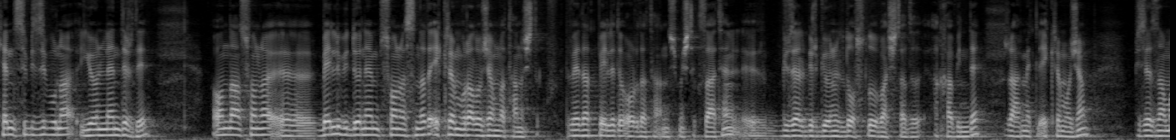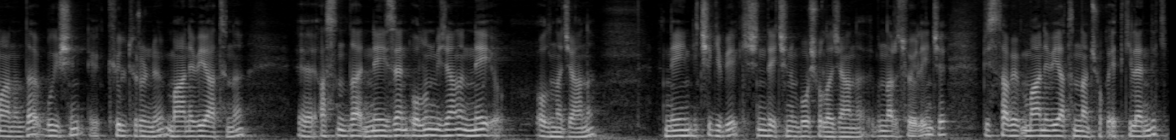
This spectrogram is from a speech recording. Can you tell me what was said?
kendisi bizi buna yönlendirdi. Ondan sonra e, belli bir dönem sonrasında da Ekrem Vural hocamla tanıştık. Vedat Bey'le de orada tanışmıştık zaten. E, güzel bir gönül dostluğu başladı akabinde. Rahmetli Ekrem hocam bize zamanında bu işin e, kültürünü, maneviyatını, e, aslında neyzen olunmayacağını, ney olunacağını, neyin içi gibi kişinin de içinin boş olacağını bunları söyleyince biz tabi maneviyatından çok etkilendik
